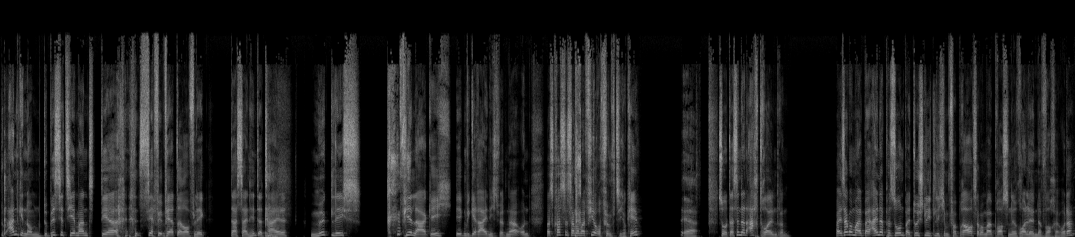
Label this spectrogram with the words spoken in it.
du, angenommen, du bist jetzt jemand, der sehr viel Wert darauf legt, dass sein Hinterteil möglichst vierlagig irgendwie gereinigt wird. Ne? Und was kostet, sagen wir mal, 4,50 Euro, okay? Ja. So, da sind dann acht Rollen drin. Bei, sagen wir mal, bei einer Person bei durchschnittlichem Verbrauch, sagen wir mal, brauchst du eine Rolle in der Woche, oder?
